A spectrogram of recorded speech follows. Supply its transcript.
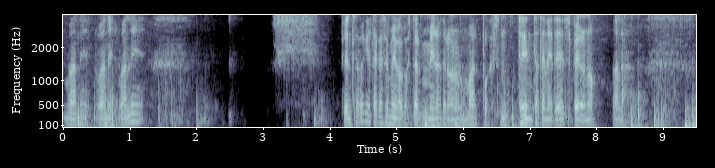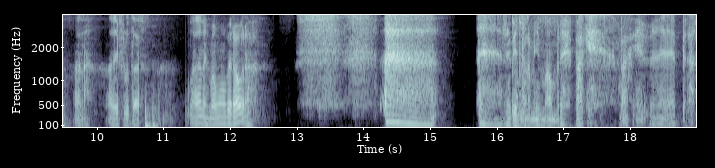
Vale, vale, vale. Pensaba que esta casa me iba a costar menos de lo normal, porque son 30 TNTs, pero no. Hala. Hala, a disfrutar. Vale, vamos a ver ahora. Ah, revienta la misma, hombre. ¿Para qué? ¿Para qué? Eh, esperar.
